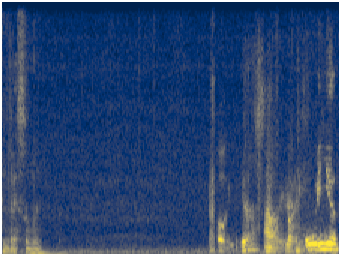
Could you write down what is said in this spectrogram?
en resumen. Oídos. Ah, oídos. Uy, Dios.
